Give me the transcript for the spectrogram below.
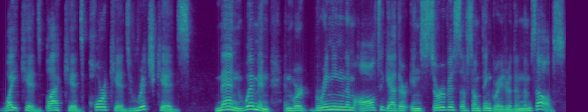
white kids, black kids, poor kids, rich kids, men, women, and we're bringing them all together in service of something greater than themselves.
